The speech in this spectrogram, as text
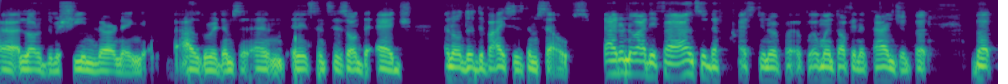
uh, a lot of the machine learning algorithms and, and, instances on the edge and on the devices themselves. I don't know if I answered that question or if, if I went off in a tangent, but but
